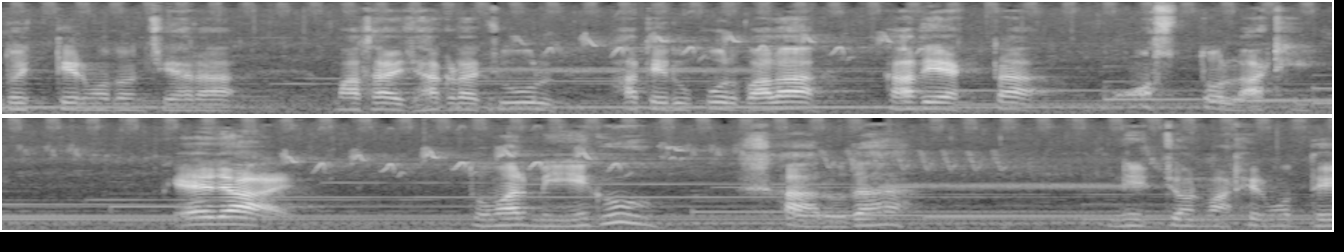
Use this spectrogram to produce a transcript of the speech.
দৈত্যের মতন চেহারা, মাথায় ঝাঁকড়া চুল, হাতের উপর বালা, কাঁধে একটা মস্ত লাঠি। কে যায়? তোমার মেয়ে গো, সারদা। নির্জন মাঠের মধ্যে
